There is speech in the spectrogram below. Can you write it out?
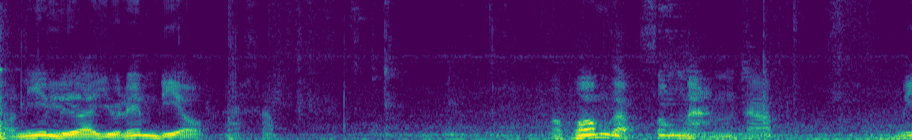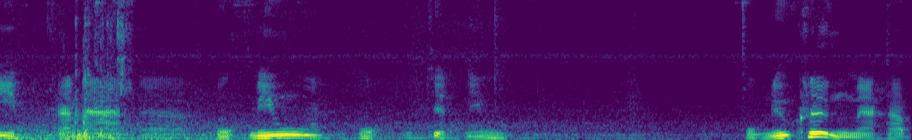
ตอนนี้เหลืออยู่เล่มเดียวนะครับมาพร้อมกับทรงหนังครับ มีดขนาดหกนิ้วหกเจ็ดนิ้วหกนิ้วครึ่งนะครับ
